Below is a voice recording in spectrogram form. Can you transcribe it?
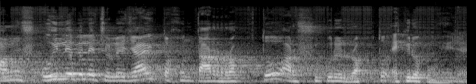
মানুষ ওই লেভেলে চলে যায়, তখন তার রক্ত আর শুকুরের রক্ত একই রকম হয়ে যায়।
